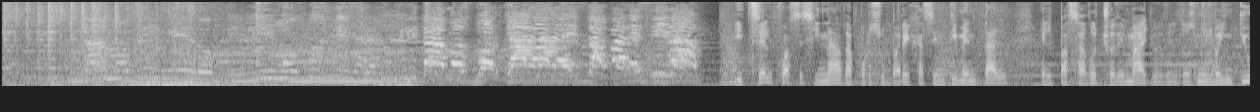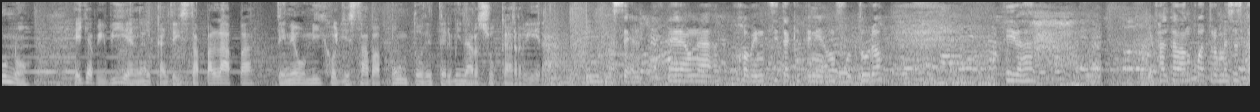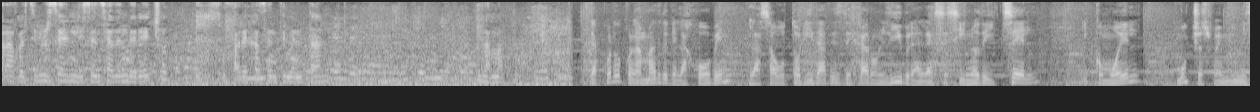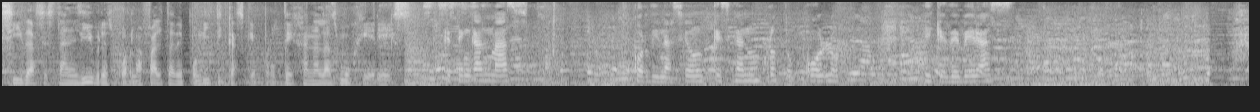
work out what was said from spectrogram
Miedo, pedimos justicia, gritamos por cada desaparecida. Itzel fue asesinada por su pareja sentimental el pasado 8 de mayo del 2021. Ella vivía en la alcaldía Iztapalapa, tenía un hijo y estaba a punto de terminar su carrera. Itzel era una jovencita que tenía un futuro. Iba, le faltaban cuatro meses para recibirse en licenciada en Derecho. Su pareja sentimental la mató. De acuerdo con la madre de la joven, las autoridades dejaron libre al asesino de Itzel y como él, muchos feminicidas están libres por la falta de políticas que protejan a las mujeres. Que tengan más coordinación, que sigan un protocolo y que de veras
